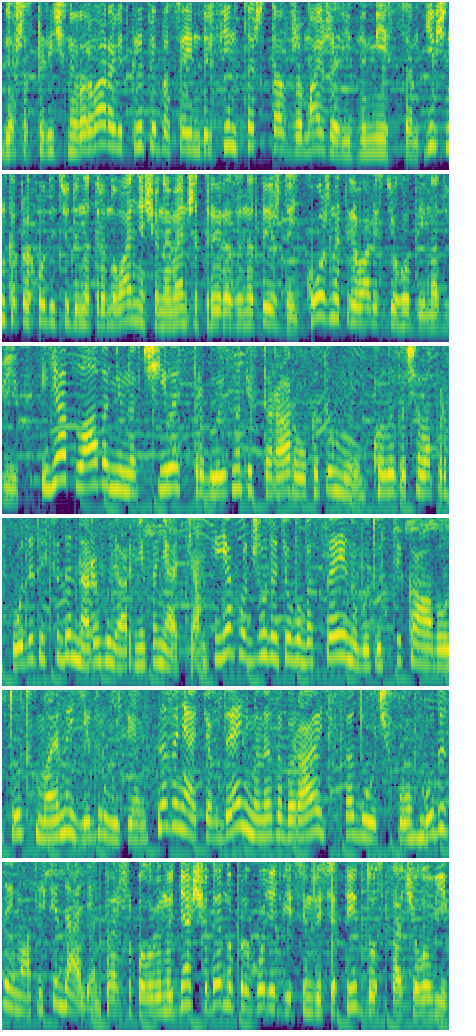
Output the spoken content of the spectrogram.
Для шестирічної Варвари відкритий басейн Дельфін теж став вже майже рідним місцем. Дівчинка приходить сюди на тренування щонайменше три рази на тиждень, кожне тривалістю година-дві. Я плаванню навчилась приблизно півтора роки тому, коли почала приходити сюди на регулярні заняття. І Я ходжу до цього басейну, бо тут цікаво. Тут в мене є друзі. На заняття в день мене забирають з садочку. Буду займатися далі. Першу половину дня щоденно приходять від 70 до 100 чоловік.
